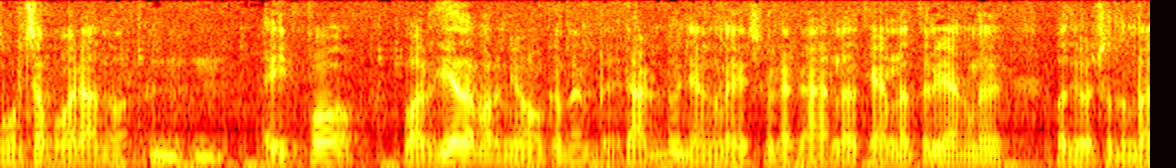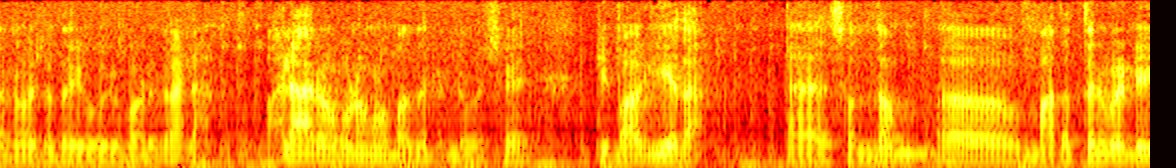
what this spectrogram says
മൂർച്ച പോരാന്ന് പറഞ്ഞു. ഇപ്പോൾ വർഗീയത പറഞ്ഞു നോക്കുന്നുണ്ട്. രണ്ടും ഞങ്ങൾ യേശുവില്ല കേരള കേരളത്തിൽ ഞങ്ങൾ പ്രതിപക്ഷത്തും ഭരണപക്ഷത്തും ഒരുപാട് കാലമാണ് പല ആരോപണങ്ങളും വന്നിട്ടുണ്ട്. പക്ഷേ വിഭാഗീയത സ്വന്തം മതത്തിന് വേണ്ടി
